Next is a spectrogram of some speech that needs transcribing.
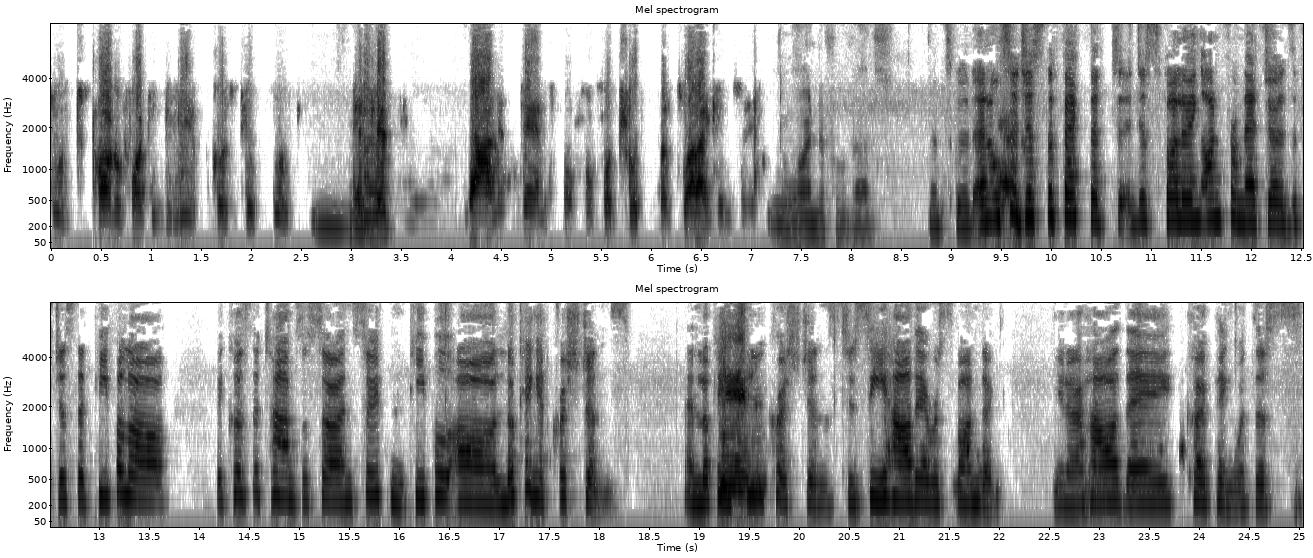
good. Proud of what we believe because it is good. Mm. And Yeah. let's yeah, let's stand for, for, for truth. That's what I can say. Wonderful, guys. That's good. And also just the fact that, just following on from that, Joseph, just that people are, because the times are so uncertain, people are looking at Christians and looking Yeah. to Christians to see how they're responding. You know, how are they coping with this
